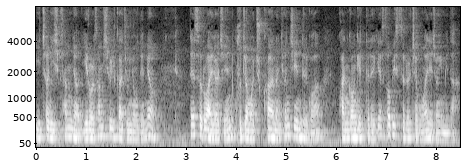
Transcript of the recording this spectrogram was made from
2023년 1월 30일까지 운영되며 떼스로 알려진 구정을 축하하는 현지인들과 관광객들에게 서비스를 제공할 예정입니다.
